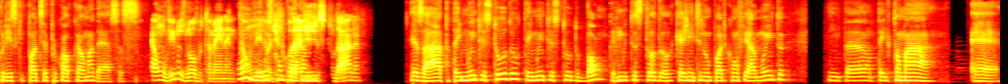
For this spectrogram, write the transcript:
Por isso que pode ser por qualquer uma dessas. É um vírus novo também, né? Então, é um vírus a dificuldade de estudar, né? Exato, tem muito estudo, tem muito estudo bom, tem muito estudo que a gente não pode confiar muito. Então tem que tomar. É,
